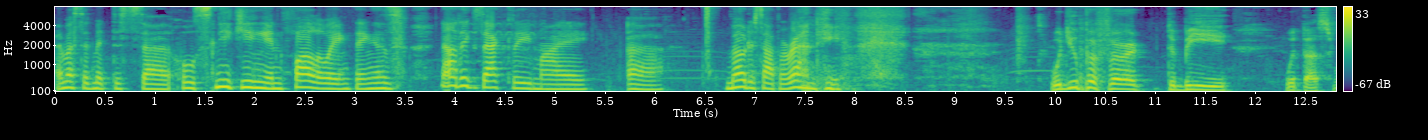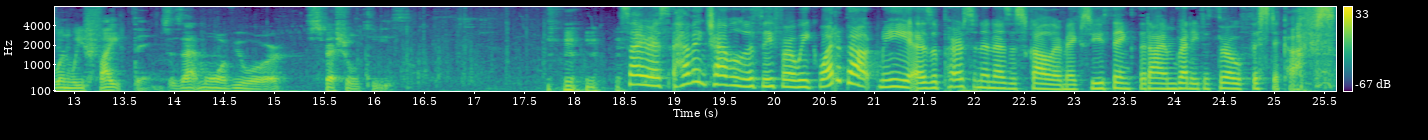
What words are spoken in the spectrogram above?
I must admit this uh, whole sneaking and following thing is not exactly my uh, modus operandi. Would you prefer to be with us when we fight things? Is that more of your specialties? Cyrus, having traveled with me for a week, what about me as a person and as a scholar makes you think that I'm ready to throw fisticuffs?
